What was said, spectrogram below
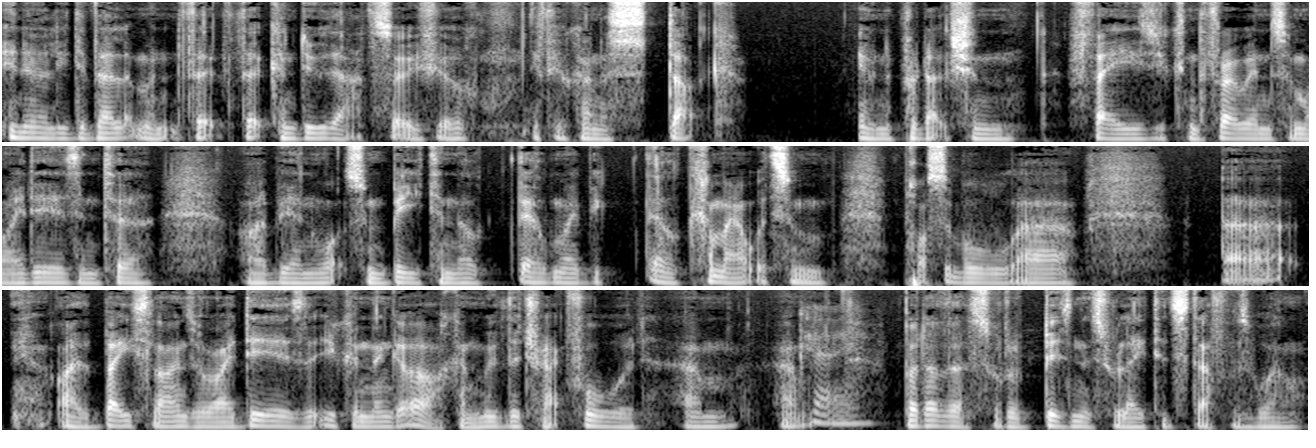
in early development that, that can do that. So if you're if you're kind of stuck in the production phase, you can throw in some ideas into IBM Watson Beat, and they'll they'll maybe they'll come out with some possible uh, uh, either baselines or ideas that you can then go, oh, I can move the track forward. Um, um, okay. But other sort of business related stuff as well.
